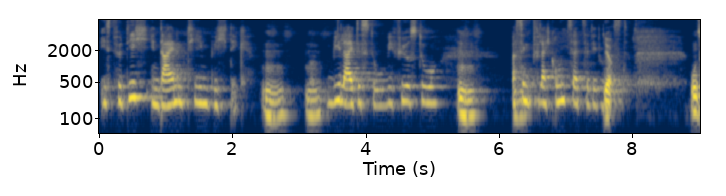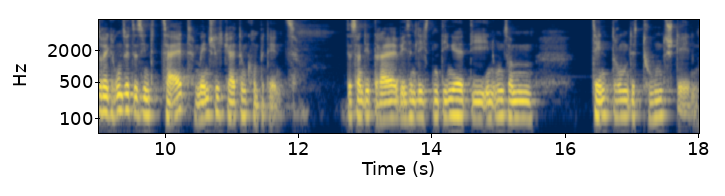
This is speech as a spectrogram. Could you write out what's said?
ist für dich in deinem Team wichtig? Mhm. Mhm. Wie leitest du? Wie führst du? Mhm. Was sind vielleicht Grundsätze, die du ja. hast? Unsere Grundsätze sind Zeit, Menschlichkeit und Kompetenz. Das sind die drei wesentlichsten Dinge, die in unserem Zentrum des Tuns stehen.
